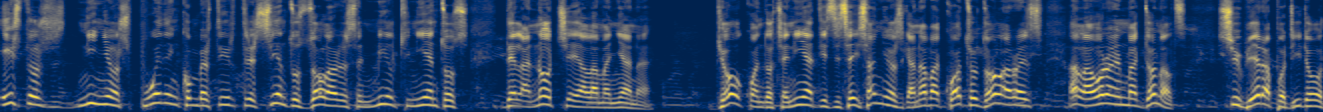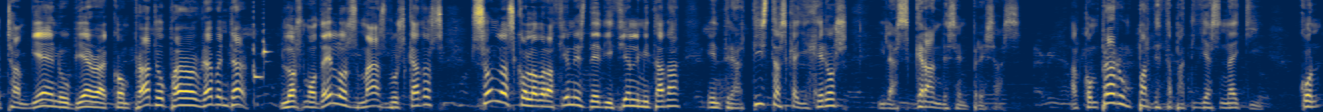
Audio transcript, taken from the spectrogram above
estos niños pueden convertir 300 dólares en 1500 de la noche a la mañana. Yo cuando tenía 16 años ganaba 4 dólares a la hora en McDonald's. Si hubiera podido, también hubiera comprado para revender. Los modelos más buscados son las colaboraciones de edición limitada entre artistas callejeros y las grandes empresas. Al comprar un par de zapatillas Nike con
